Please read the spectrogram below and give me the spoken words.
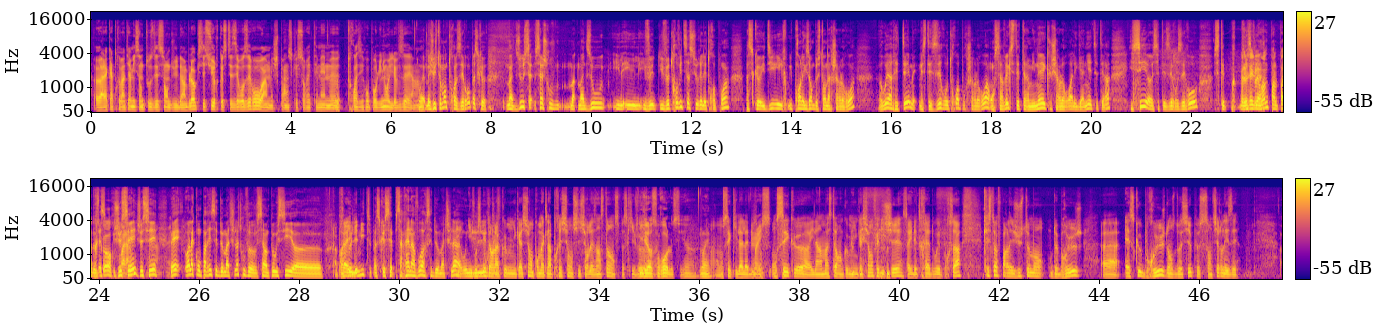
euh, à la 80e, ils sont tous descendus d'un bloc. C'est sûr que c'était 0-0, hein, mais je pense que ça aurait été même euh, 3-0 pour l'Union, ils le faisaient. hein. Ouais, mais justement 3-0 parce que Matsu, ça, ça, je trouve, Ma- Matsu, il, il, il veut, il veut trop vite s'assurer les trois points parce qu'il dit, il, il prend l'exemple de Standard Charleroi. vor, Euh, oui, arrêtez, mais, mais c'était 0-3 pour Charleroi. On savait que c'était terminé, que Charleroi allait gagner, etc. Ici, euh, c'était 0-0. C'était pr- Mais le règlement ne parle pas de presque- score. Je Voilà. sais, je sais. Voilà, ouais. Mais voilà, comparer ces deux matchs-là, je trouve euh, c'est un peu aussi euh, Après, un peu il est- limite parce que c'est- ça n'a rien à voir ces deux matchs-là au niveau il est sportif. dans la communication pour mettre la pression aussi sur les instances parce qu'il veut. Il est dans son rôle aussi. hein. Ouais. On sait qu'il a l'habitude. Oui. On sait qu'il a un master en communication, Felice. ça, il est très doué pour ça. Christophe parlait justement de Bruges. Euh, Est-ce que Bruges, dans ce dossier, peut se sentir lésé.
